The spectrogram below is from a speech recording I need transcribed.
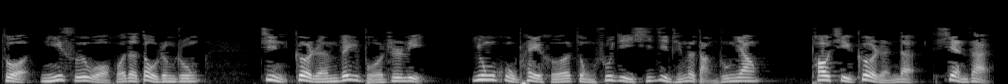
做你死我活的斗争中，尽个人微薄之力，拥护配合总书记习近平的党中央，抛弃个人的现在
